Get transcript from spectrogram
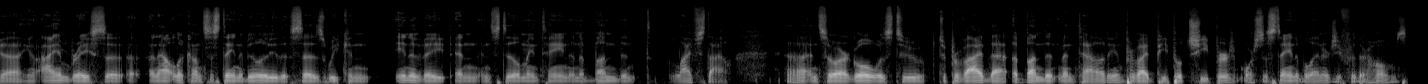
uh, you know I embrace a, a, an outlook on sustainability that says we can innovate and, and still maintain an abundant lifestyle. Uh, and so our goal was to to provide that abundant mentality and provide people cheaper, more sustainable energy for their homes.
